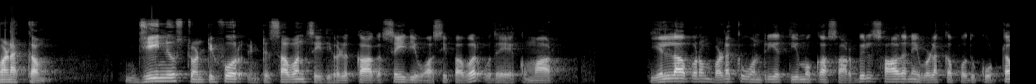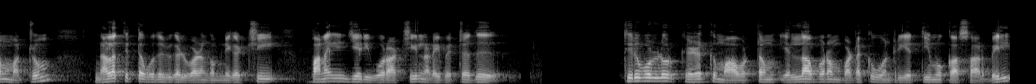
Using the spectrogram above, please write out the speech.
வணக்கம். Zee News twenty four into seven செய்திகளுக்காக செய்தி வாசிப்பவர் உதயகுமார். எல்லாபுரம் வடக்கு ஒன்றிய திமுக சார்பில் சாதனை விளக்க பொதுக்கூட்டம் மற்றும் நலத்திட்ட உதவிகள் வழங்கும் நிகழ்ச்சி பனையஞ்சேரி ஊராட்சியில் நடைபெற்றது. திருவள்ளூர் கிழக்கு மாவட்டம் எல்லாபுரம் வடக்கு ஒன்றிய திமுக சார்பில்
